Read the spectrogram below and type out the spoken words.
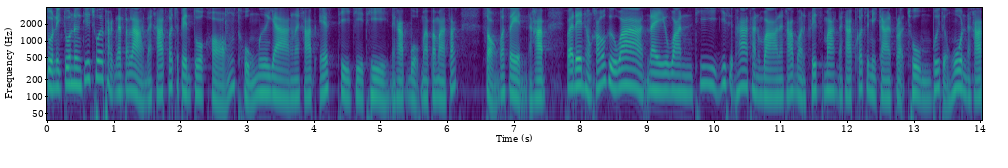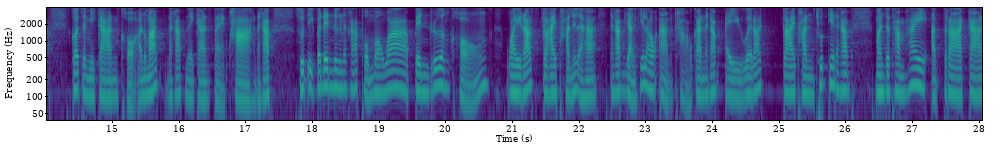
ส่วนอีกตัวหนึ่งที่ช่วยผลักดันตลาดนะครับก็จะเป็นตัวของถุงมือยางนะครับ STGT นะครับบวกมาประมาณสัก 2%นะครับประเด็นของเขาก็คือว่าในวันที่ 25 ธันวานะครับวันคริสต์มาสนะครับก็จะมีการประชุมผู้ถือหุ้นนะครับก็จะมีการขออนุมัตินะครับในการแตกพานะครับส่วนอีกประเด็นหนึ่งนะครับผมมองว่าเป็นเรื่องของไวรัสกลายพันธุ์นี่แหละฮะนะครับอย่างที่เราอ่านข่าวกันนะครับไอไวรัส กลายพันธุ์ชุดนี้นะครับ มันจะทำให้อัตราการ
